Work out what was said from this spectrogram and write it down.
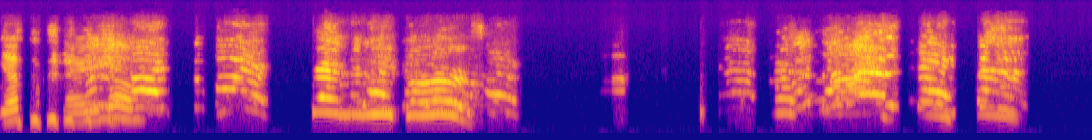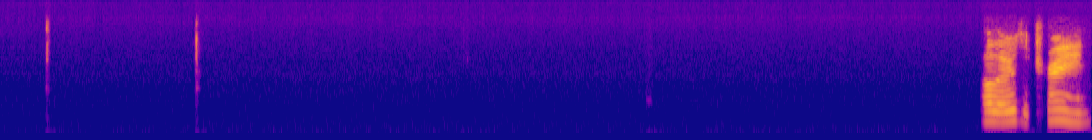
There you go. Brendan, we first. Oh, there's a train.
